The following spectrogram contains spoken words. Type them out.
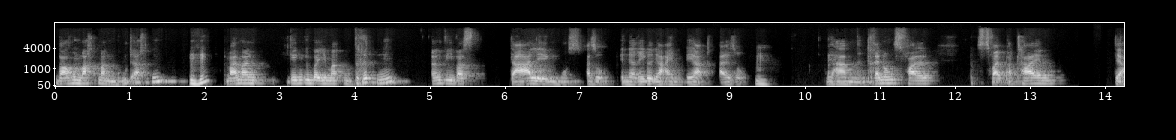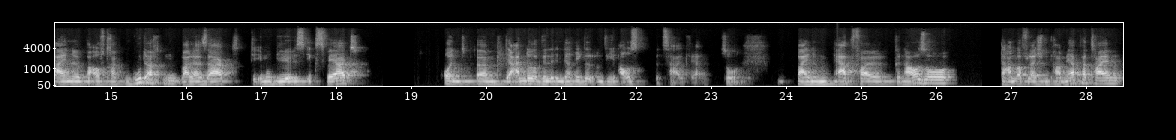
Warum macht man ein Gutachten? Mhm. Weil man gegenüber jemandem Dritten irgendwie was darlegen muss. Also in der Regel ja einen Wert. Also mhm. wir haben einen Trennungsfall, gibt es zwei Parteien, der eine beauftragt ein Gutachten, weil er sagt, die Immobilie ist X wert und ähm, der andere will in der Regel irgendwie ausbezahlt werden. So bei einem Erbfall genauso. Da haben wir vielleicht ein paar mehr Parteien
